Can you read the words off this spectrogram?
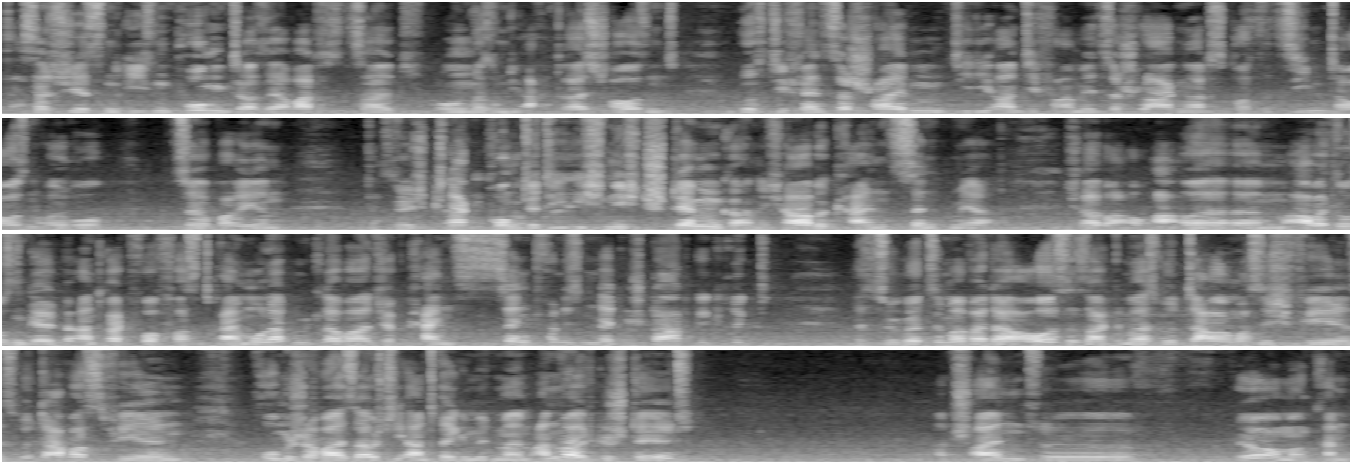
Das ist natürlich jetzt ein Riesenpunkt. Also er erwartet zurzeit irgendwas um die 38.000. Plus die Fensterscheiben, die die Antifa-Armee zerschlagen hat, das kostet 7.000 Euro zu reparieren. Das sind natürlich Knackpunkte, die ich nicht stemmen kann. Ich habe keinen Cent mehr. Ich habe äh, ähm, Arbeitslosengeld beantragt vor fast drei Monaten mittlerweile. Ich habe keinen Cent von diesem netten Staat gekriegt. Es zögert es immer weiter aus. Er sagt immer, es wird da irgendwas nicht fehlen, es wird da was fehlen. Komischerweise habe ich die Anträge mit meinem Anwalt gestellt. Anscheinend, äh, ja, man kann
